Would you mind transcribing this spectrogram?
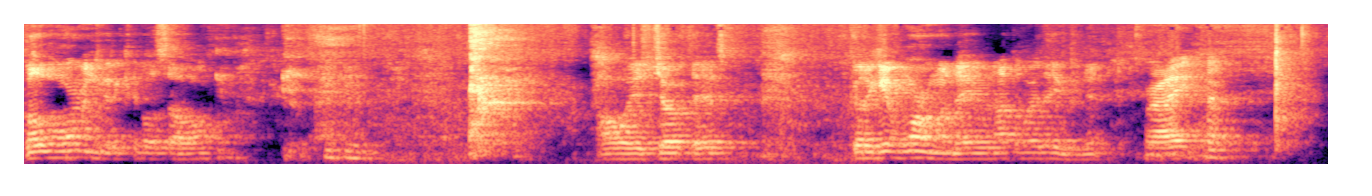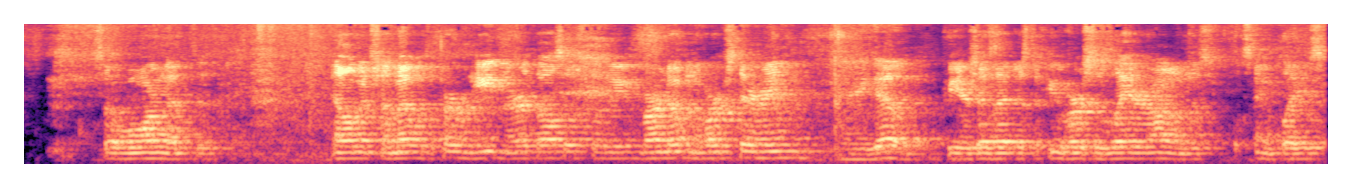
global warming is going to kill us all. I always joke that it's going to get warm one day, but not the way they mean it. Right. So warm that the elements shall melt with the fervent heat, and the earth also shall be burned up and the works therein. There you go. Peter says that just a few verses later on in this same place.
